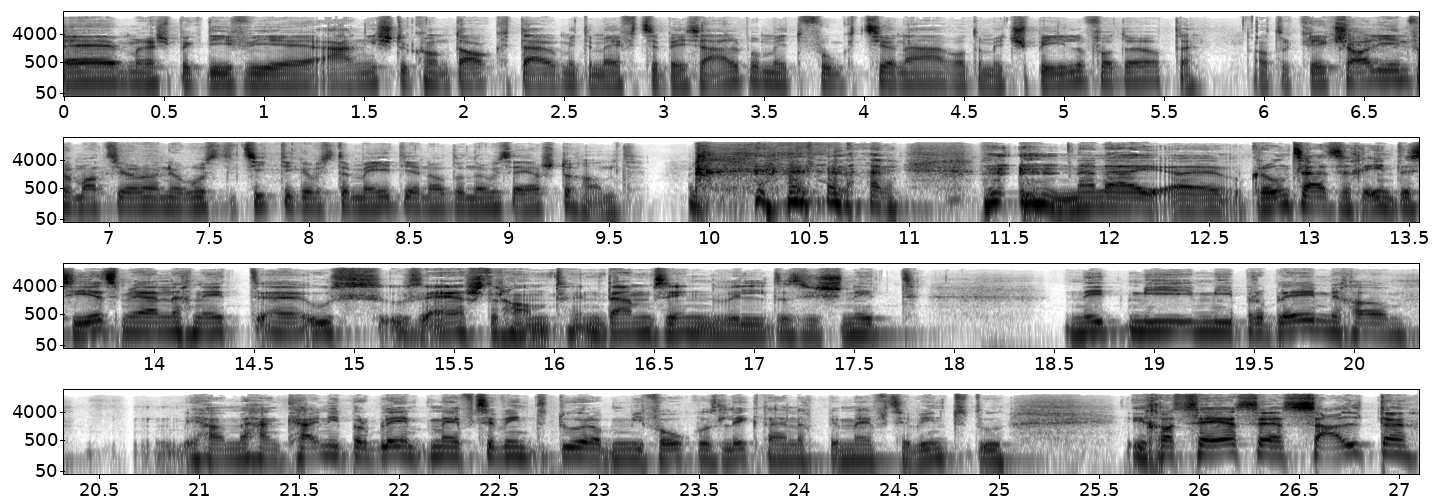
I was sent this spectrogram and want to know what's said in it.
ähm, respektive wie eng ist der Kontakt auch mit dem FCB selber, mit Funktionären oder mit Spielern von dort? Oder kriegst du alle Informationen nur aus der Zeitung, aus den Medien oder nur aus erster Hand? nein, nein, nein äh, grundsätzlich interessiert es mich eigentlich nicht äh, aus, aus erster Hand in dem Sinn, weil das ist nicht, nicht mein, mein Problem. Ich habe wir haben, keine Probleme beim FC Winterthur, aber mein Fokus liegt eigentlich beim FC Winterthur. Ich habe sehr, sehr selten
